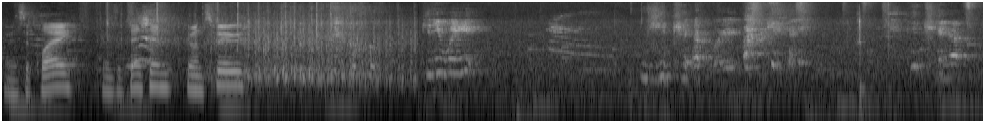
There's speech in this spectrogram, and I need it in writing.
He wants to play. He wants attention. He wants food. Can you wait? He can't wait. Okay. He can't.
